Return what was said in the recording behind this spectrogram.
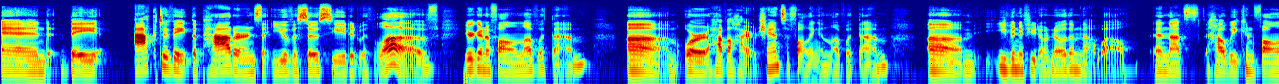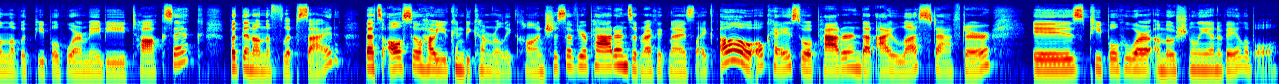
and they activate the patterns that you've associated with love, you're going to fall in love with them um, or have a higher chance of falling in love with them, um, even if you don't know them that well. And that's how we can fall in love with people who are maybe toxic. But then on the flip side, that's also how you can become really conscious of your patterns and recognize, like, oh, okay, so a pattern that I lust after is people who are emotionally unavailable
